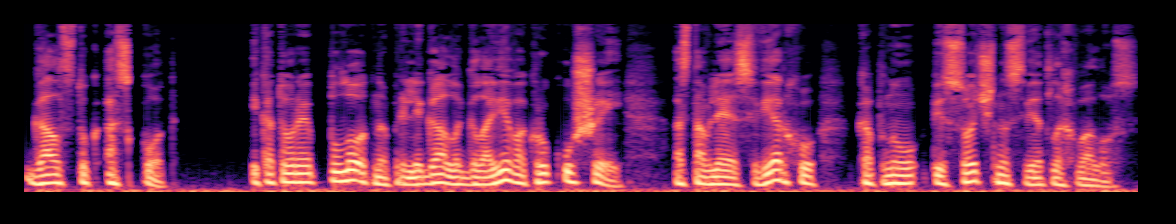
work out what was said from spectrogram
галстук-оскот, и которая плотно прилегала к голове вокруг ушей, оставляя сверху копну песочно-светлых волос.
